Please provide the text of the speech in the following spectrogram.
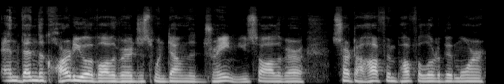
and then the cardio of Oliveira just went down the drain. You saw Oliveira start to huff and puff a little bit more,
